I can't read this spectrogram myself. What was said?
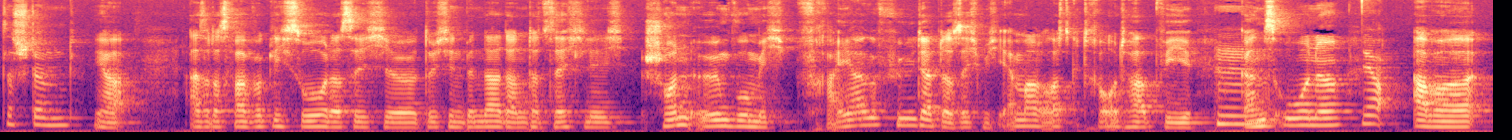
Das stimmt. Ja. Also das war wirklich so, dass ich äh, durch den Binder dann tatsächlich schon irgendwo mich freier gefühlt habe, dass ich mich eher mal rausgetraut habe, wie mhm. ganz ohne. Ja. Aber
